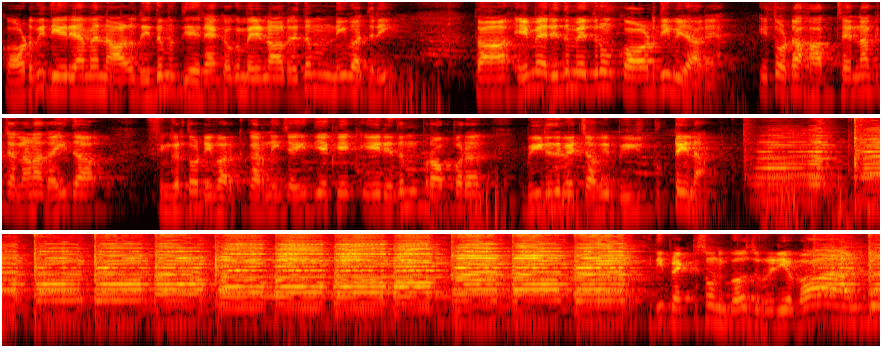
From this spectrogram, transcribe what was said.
ਕੋਡ ਵੀ ਦੇ ਰਿਹਾ, ਮੈਂ ਨਾਲ ਰਿਦਮ ਦੇ ਰਿਹਾ ਕਿਉਂਕਿ ਮੇਰੇ ਨਾਲ ਰਿਦਮ ਨਹੀਂ ਵੱਜ ਰਹੀ। ਤਾਂ ਇਹ ਮੈਂ ਰਿਦਮ ਇਧਰੋਂ ਕੋਡ ਦੀ ਵਜਾ ਰਿਹਾ। ਇਹ ਤੁਹਾਡਾ ਹੱਥ ਇੰਨਾ ਕੁ ਚੱਲਣਾ ਚਾਹੀਦਾ ਫਿੰਗਰ ਤੁਹਾਡੀ ਵਰਕ ਕਰਨੀ ਚਾਹੀਦੀ ਹੈ ਕਿ ਇਹ ਰਿਦਮ ਪ੍ਰੋਪਰ ਬੀਟ ਦੇ ਵਿੱਚ ਆਵੇ ਬੀਟ ਟੁੱਟੇ ਨਾ। ਇਹਦੀ ਪ੍ਰੈਕਟਿਸ ਹੋਣੀ ਬਹੁਤ ਜ਼ਰੂਰੀ ਹੈ। 1 2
